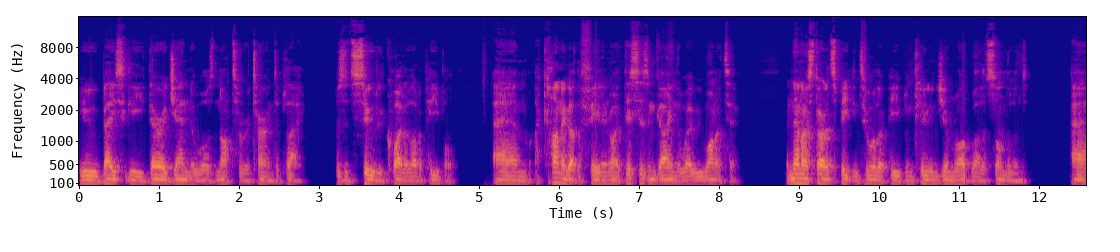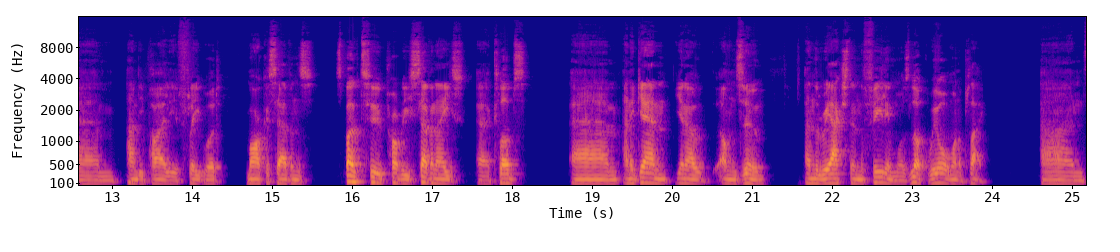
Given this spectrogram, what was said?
who basically their agenda was not to return to play because it suited quite a lot of people, um, I kind of got the feeling, right, this isn't going the way we want it to. And then I started speaking to other people, including Jim Rodwell at Sunderland, um, Andy Pilley at Fleetwood, Marcus Evans. Spoke to probably seven, eight uh, clubs. Um, and again, you know, on Zoom. And the reaction and the feeling was, look, we all want to play. And,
